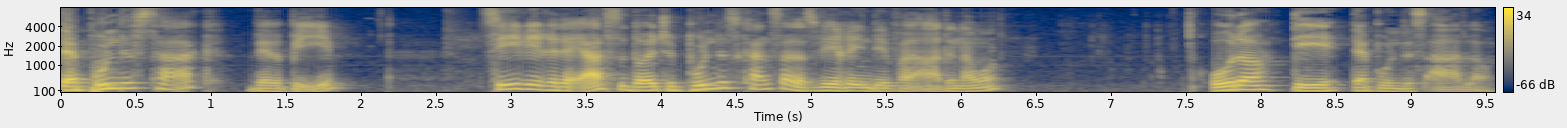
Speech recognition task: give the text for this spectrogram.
Der Bundestag wäre B. C wäre der erste deutsche Bundeskanzler, das wäre in dem Fall Adenauer. Oder D, der Bundesadler.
